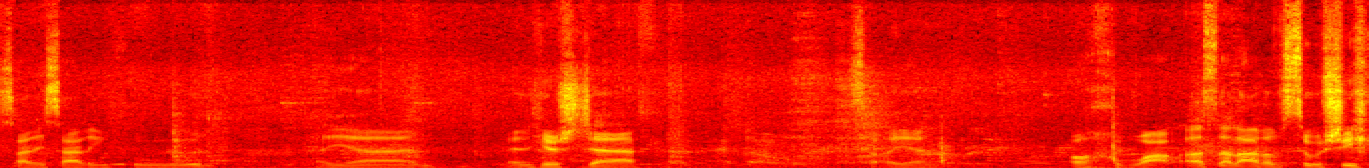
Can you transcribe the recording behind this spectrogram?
sari-saring food. Ayan. And here's Jeff. So, ayan. Oh, wow. That's a lot of sushi.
